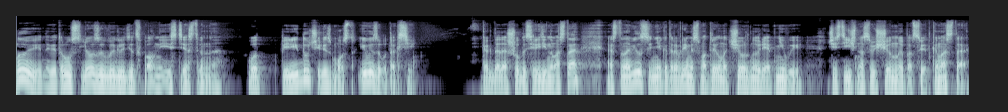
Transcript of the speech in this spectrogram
Ну и на ветру слезы выглядят вполне естественно. Вот перейду через мост и вызову такси. Когда дошел до середины моста, остановился некоторое время смотрел на черную рябь Невы, частично освещенную подсветкой моста,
